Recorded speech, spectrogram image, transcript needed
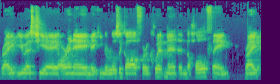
right? USGA, R&A, making the rules of golf for equipment and the whole thing, right?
